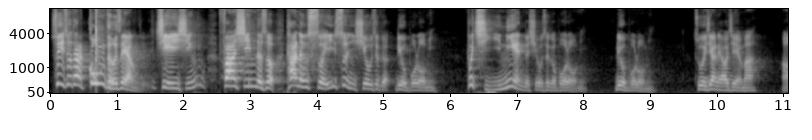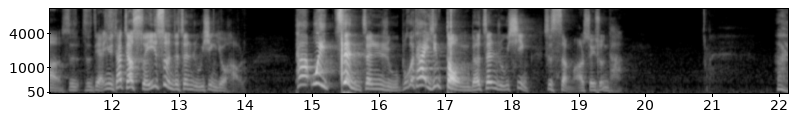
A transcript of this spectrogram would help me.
所以说他的功德这样子，解行发心的时候，他能随顺修这个六波罗蜜，不起一念的修这个波罗蜜，六波罗蜜。诸位这样了解吗？啊，是是这样，因为他只要随顺着真如性就好了。他未证真如，不过他已经懂得真如性是什么，而随顺他。哎，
